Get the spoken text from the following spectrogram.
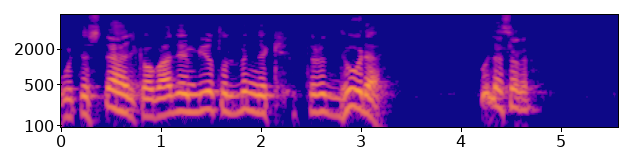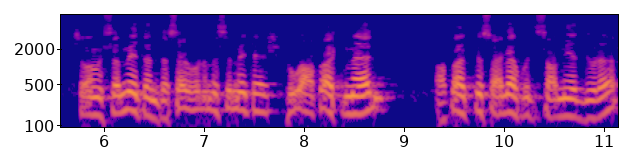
وتستهلكه وبعدين بيطلب منك ترده له كلها سلف. سواء سميت أنت سلف ولا ما سميتهاش. هو أعطاك مال أعطاك 9900 دولار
